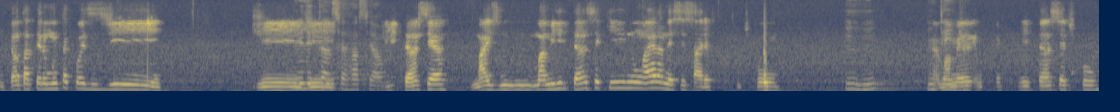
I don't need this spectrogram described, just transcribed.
Então tá tendo muita coisa de. De. Militância de, racial. Militância, mas uma militância que não era necessária. Tipo. Uhum. É uma militância, tipo.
